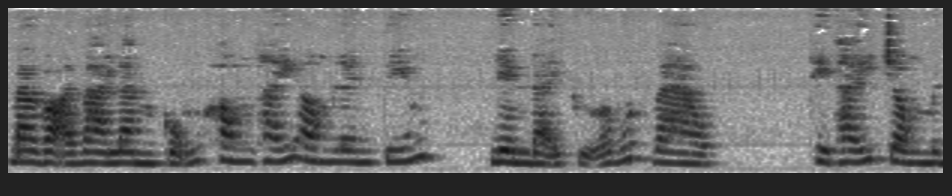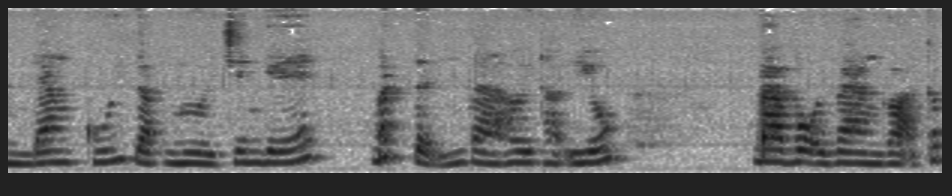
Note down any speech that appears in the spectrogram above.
Bà gọi vài lần cũng không thấy ông lên tiếng, liền đẩy cửa bước vào. Thì thấy chồng mình đang cúi gặp người trên ghế, bất tỉnh và hơi thở yếu. Bà vội vàng gọi cấp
